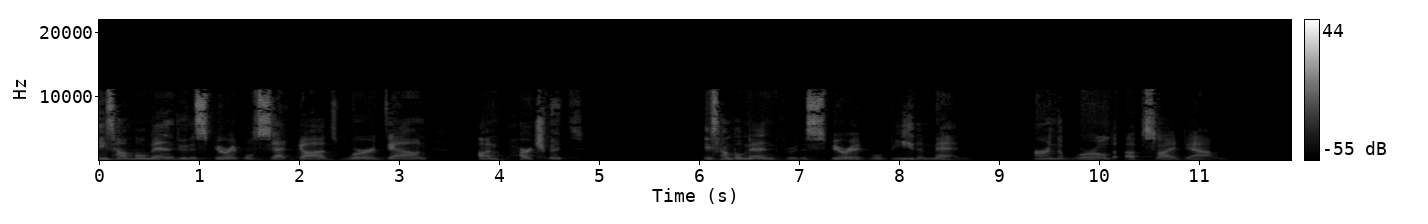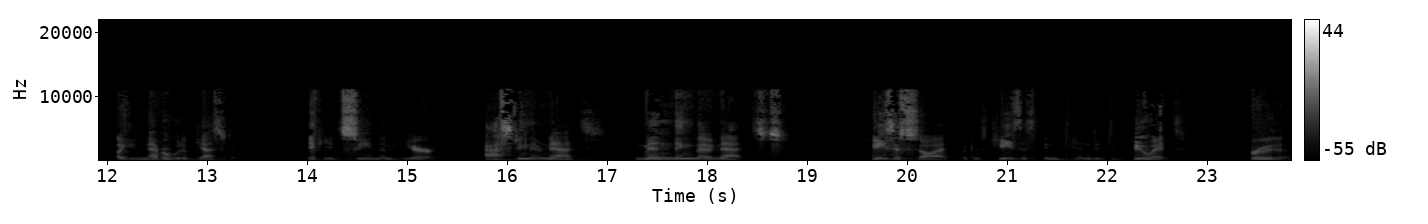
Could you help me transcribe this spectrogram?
These humble men, through the Spirit, will set God's word down on parchment these humble men, through the Spirit, will be the men who turn the world upside down. But you never would have guessed it if you'd seen them here, casting their nets, mending their nets. Jesus saw it because Jesus intended to do it through them.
